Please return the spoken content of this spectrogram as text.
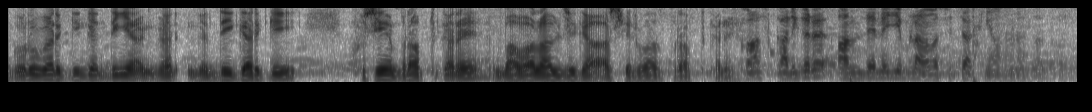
गुरु घर की गद्दियाँ घर गद्दी घर की खुशियाँ प्राप्त करें बाबा लाल जी का आशीर्वाद प्राप्त करें ਖਾਸ ਕਾਰੀਗਰ ਆਂਦੇ ਨੇ ਜੀ ਬਣਾਉਣ ਵਾਸਤੇ ਝਾਕੀਆਂ ਥੋੜਾ ਦੱਸ ਦਿਓ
